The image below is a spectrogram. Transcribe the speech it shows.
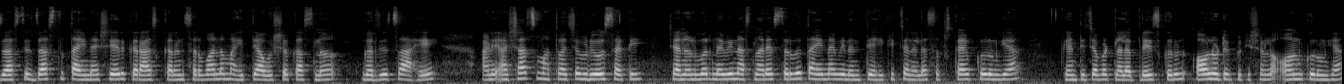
जास्तीत जास्त ताईंना शेअर करा कारण सर्वांना माहिती आवश्यक असणं गरजेचं आहे. आणि अशाच महत्त्वाच्या व्हिडिओसाठी चॅनलवर नवीन असणाऱ्या सर्व ताईंना विनंती आहे की चॅनलला सबस्क्राईब करून घ्या. घंटीच्या बटनाला प्रेस करून ऑल नोटिफिकेशनला ऑन करून घ्या.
